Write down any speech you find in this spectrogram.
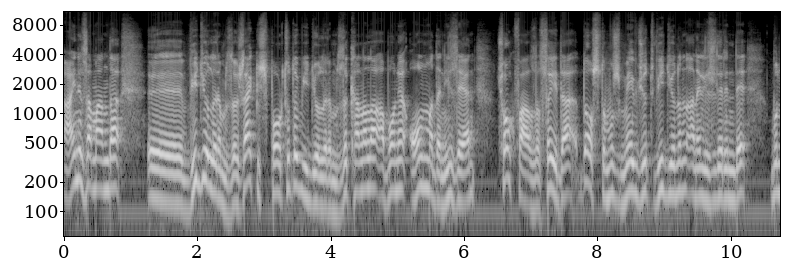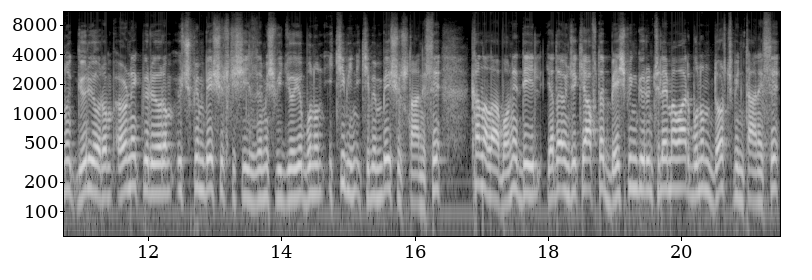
Aynı zamanda e, videolarımızı özellikle Spor Toto videolarımızı kanala abone olmadan izleyen çok fazla sayıda dostumuz mevcut videonun analizlerinde bunu görüyorum. Örnek veriyorum 3500 kişi izlemiş videoyu bunun 2000-2500 tanesi kanala abone değil ya da önceki hafta 5000 görüntüleme var bunun 4000 tanesi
